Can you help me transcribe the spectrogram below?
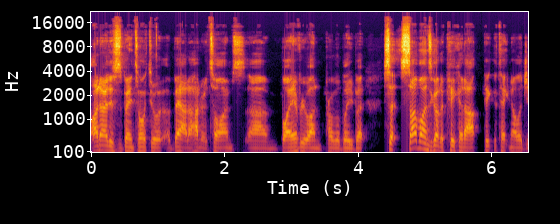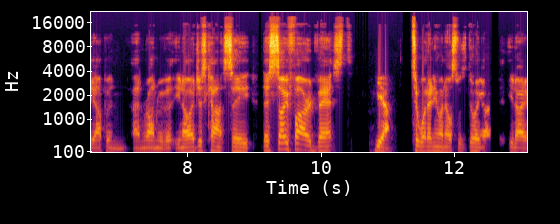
I know this has been talked to about a hundred times um, by everyone probably, but so, someone's got to pick it up, pick the technology up, and and run with it. You know, I just can't see they're so far advanced. Yeah. To what anyone else was doing, you know,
